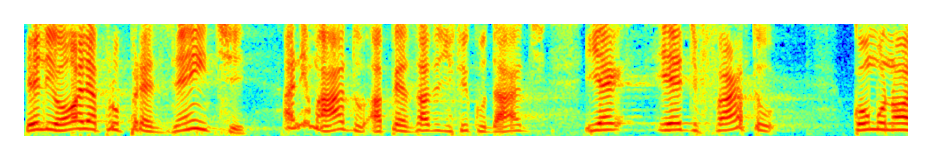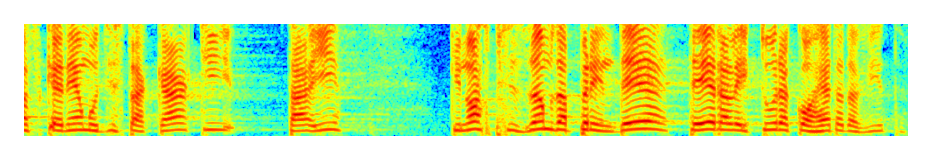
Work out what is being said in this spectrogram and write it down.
Ele olha para o presente animado, apesar da dificuldade. E é, e é de fato como nós queremos destacar que está aí, que nós precisamos aprender a ter a leitura correta da vida.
